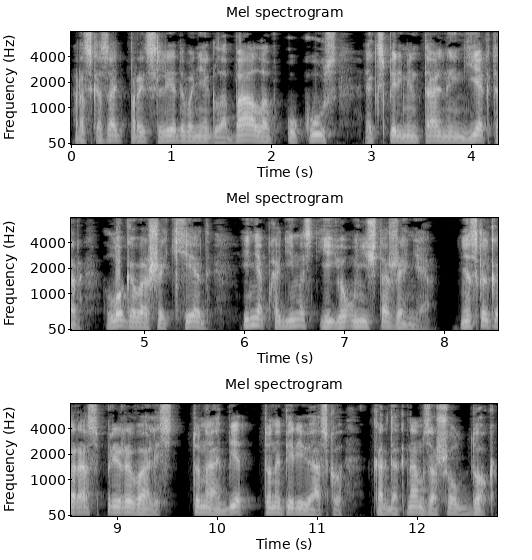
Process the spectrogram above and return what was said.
рассказать про исследование глобалов, укус, экспериментальный инъектор, логово Шекхед и необходимость ее уничтожения. Несколько раз прерывались, то на обед, то на перевязку, когда к нам зашел док,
